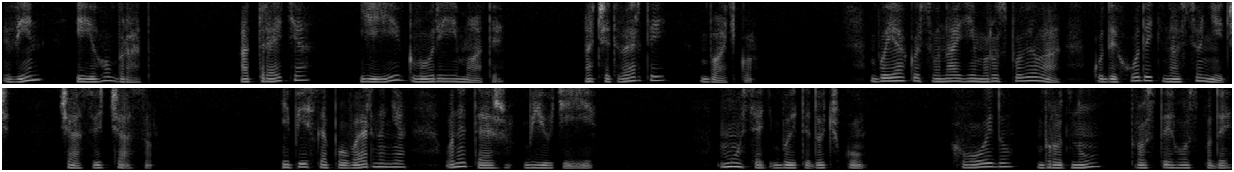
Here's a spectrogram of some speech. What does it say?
він і його брат а третя її Глорії мати, а четвертий батько. Бо якось вона їм розповіла, куди ходить на всю ніч, час від часу. І після повернення вони теж б'ють її. Мусять бити дочку. Хвойду, брудну, прости, Господи.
